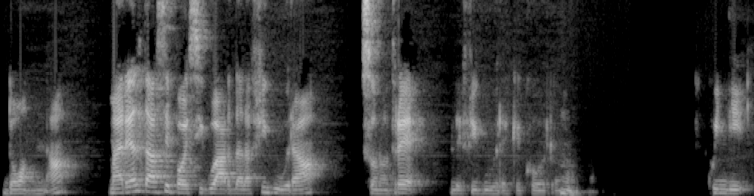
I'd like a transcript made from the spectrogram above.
donna, ma in realtà se poi si guarda la figura, sono tre le figure che corrono. Mm. Quindi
